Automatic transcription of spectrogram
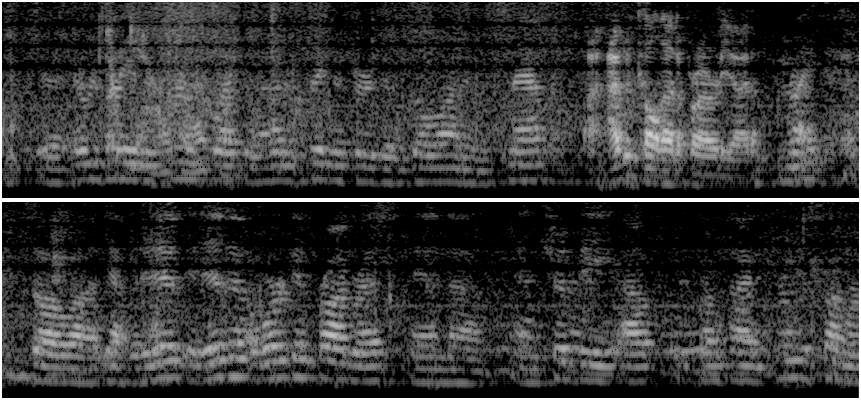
Uh, Everybody in this room collected a hundred signatures, it'll go on in a snap. I, I would call that a priority item. Right. So, uh, yeah, but it is, it is a work in progress, and, uh, and should be out sometime through the summer,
